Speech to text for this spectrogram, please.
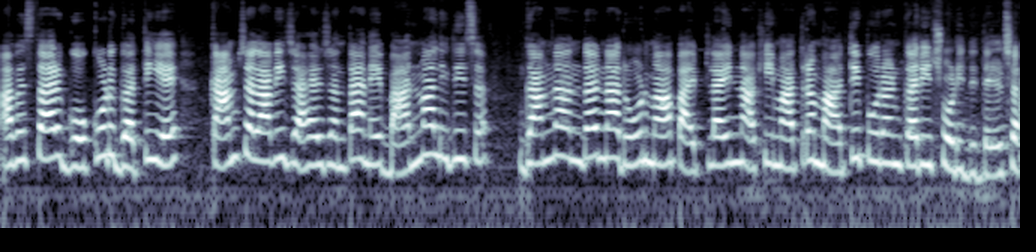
આ વિસ્તાર ગોકુળ ગતિએ કામ ચલાવી જાહેર જનતાને બાનમાં લીધી છે. ગામના અંદરના રોડમાં પાઇપલાઇન નાખી માત્ર માટી પૂરણ કરી છોડી દીધેલ છે.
